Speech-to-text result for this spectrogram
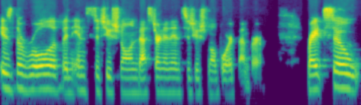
is the role of an institutional investor and an institutional board member, right? So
